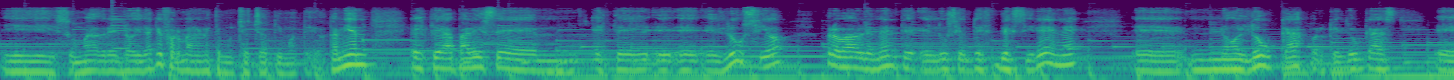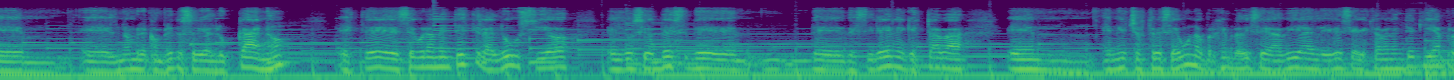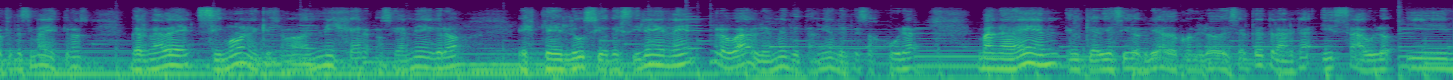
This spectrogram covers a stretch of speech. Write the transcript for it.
y su madre Loida, que formaron este muchacho Timoteo. También este, aparece este, eh, eh, Lucio, probablemente el Lucio de Sirene, eh, no Lucas, porque Lucas, el nombre completo sería Lucano, este, seguramente este era Lucio, el Lucio de, de, Sirene que estaba en, en Hechos 13.1, por ejemplo, dice, había en la iglesia que estaba en Antioquía profetas y maestros, Bernabé, Simón, el que llamaban Níger, o sea, negro, este Lucio de Sirene, probablemente también de tez oscura, Manaén, el que había sido criado con Herodes el tetrarca, y Saulo, y,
